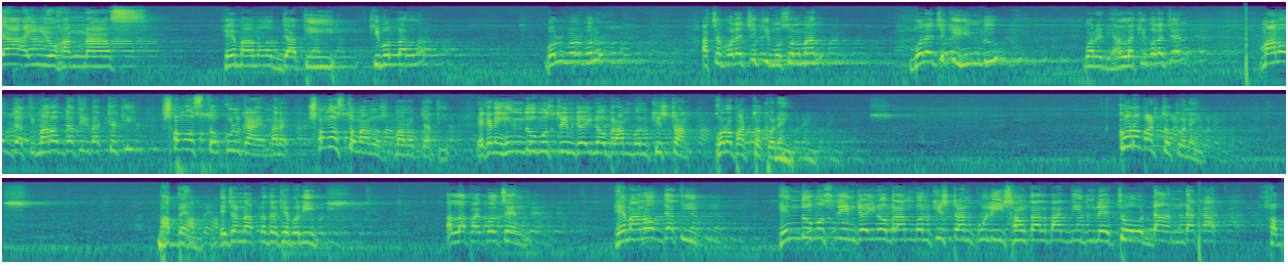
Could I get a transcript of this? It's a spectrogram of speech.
ইয়া হে মানব জাতি, কি বলল আল্লাহ? বলুন বলুন বলুন। আচ্ছা বলেছে কি মুসলমান? বলেছে কি হিন্দু? বলেনি। আল্লাহ কি বলেছেন? মানব জাতি, মানব জাতির ব্যাখ্যা কি? সমস্ত কুলকায় মানে সমস্ত মানুষ মানব জাতি। এখানে হিন্দু, মুসলিম, জৈন, ব্রাহ্মণ, খ্রিস্টান, কোনো পার্থক্য নেই। কোনো পার্থক্য নেই। ভাববেন। এজন্য আপনাদেরকে বলি আল্লাহ পাক বলছেন, হে মানব জাতি, হিন্দু, মুসলিম, জৈন, ব্রাহ্মণ, খ্রিস্টান, কুলি, সাঁওতাল, বাগদি, দুলে, চোর, ডান, ডাকাত, সব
